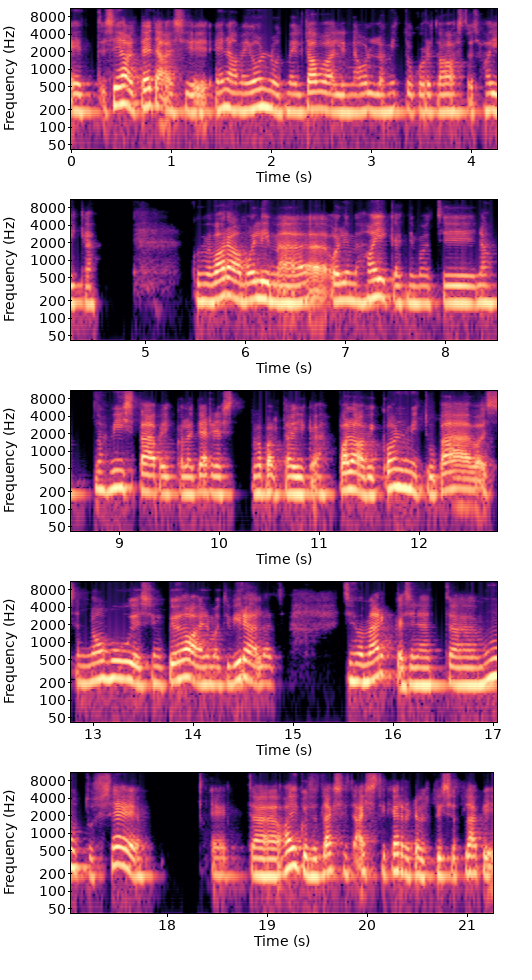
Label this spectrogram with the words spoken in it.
et sealt edasi enam ei olnud meil tavaline olla mitu korda aastas haige. kui me varem olime, olime haiged niimoodi noh, noh, viis päeva ikka oled järjest vabalt haige, palavik on mitu päeva, siis on nohu ja siis on köha ja niimoodi vireled, siis ma märkasin, et äh, muutus see, et äh, haigused läksid hästi kergelt lihtsalt läbi,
